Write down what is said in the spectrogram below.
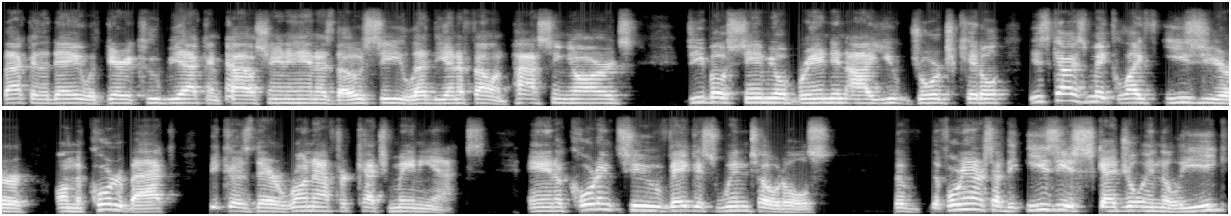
back in the day with Gary Kubiak and Kyle Shanahan as the OC led the NFL in passing yards. Deebo Samuel, Brandon Aiyuk, George Kittle. These guys make life easier on the quarterback because they're run after catch maniacs. And according to Vegas win totals, the, the 49ers have the easiest schedule in the league,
